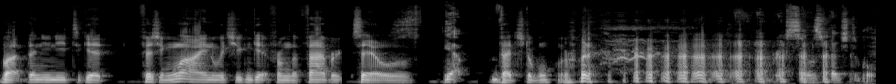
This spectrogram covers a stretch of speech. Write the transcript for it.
But then you need to get fishing line, which you can get from the fabric sales Yep. vegetable or whatever. fabric Sales vegetable.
